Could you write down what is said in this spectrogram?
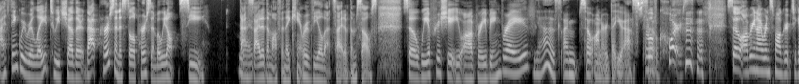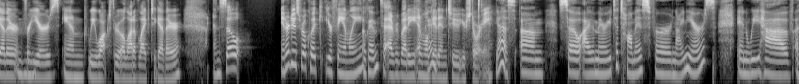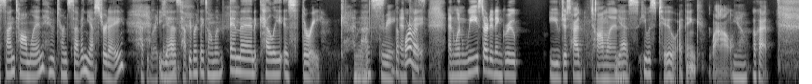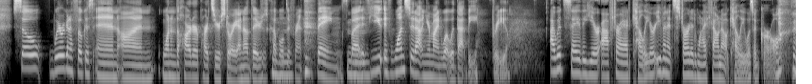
I think we relate to each other. That person is still a person, but we don't see that Right. side of them often. They can't reveal that side of themselves. So we appreciate you, Aubrie, being brave. yes, I'm so honored that you asked. So. Well, of course. so Aubrie and I were in small group together for Mhm. years and we walked through a lot of life together. And so introduce real quick your family Okay. to everybody and we'll get into your story. Yes. Um, so I'm married to Thomas for nine years, and we have a son, Tomlin, who turned seven yesterday. Happy birthday. Yes. Happy birthday, Tomlin. And then Kelly is three. And And that's three. the four of us. And when we started in group, you just had Tomlin. yes. He was two, I think. Wow. Yeah. Okay. So we're going to focus in on one of the harder parts of your story. I know there's a couple Mhm. different things, but if you if one stood out in your mind, what would that be for you? I would say the year after I had Kelly, or even it started when I found out Kelly was a girl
